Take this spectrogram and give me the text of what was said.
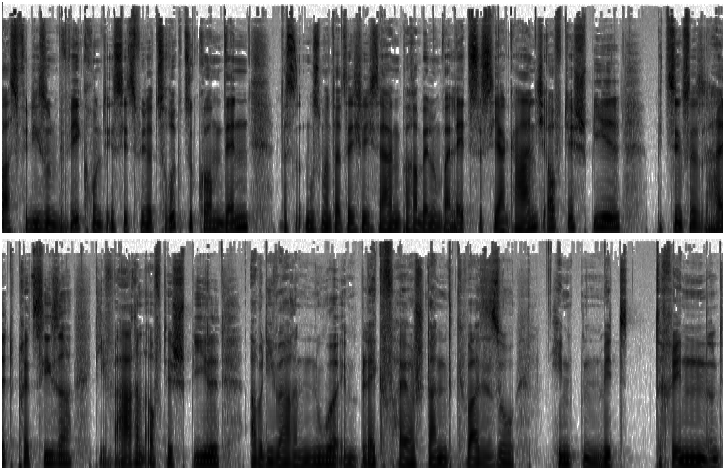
was für die so ein Beweggrund ist, jetzt wieder zurückzukommen. Denn, das muss man tatsächlich sagen, Parabellum war letztes Jahr gar nicht auf der Spiel, beziehungsweise halt präziser, die waren auf der Spiel, aber die waren nur im Blackfire-Stand quasi so hinten mit drin und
